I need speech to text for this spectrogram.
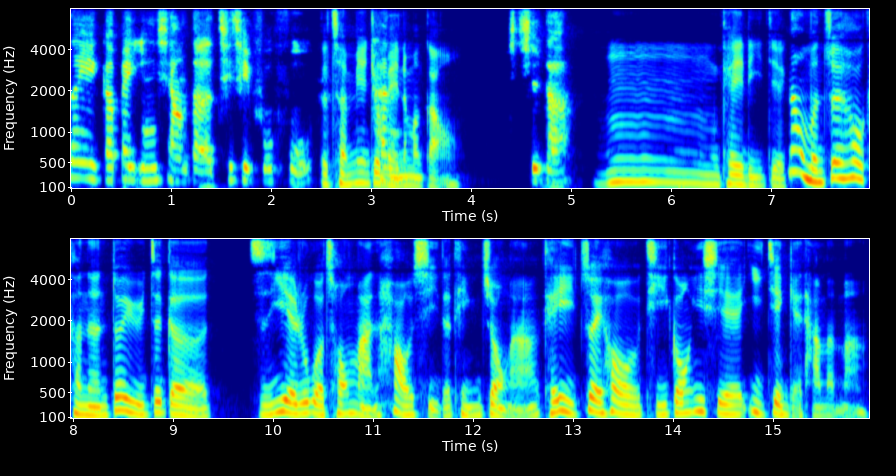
那一个被影响的起起伏伏的层面就没那么高。是的，嗯，可以理解。那我们最后可能对于这个职业，如果充满好奇的听众啊，可以最后提供一些意见给他们吗？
